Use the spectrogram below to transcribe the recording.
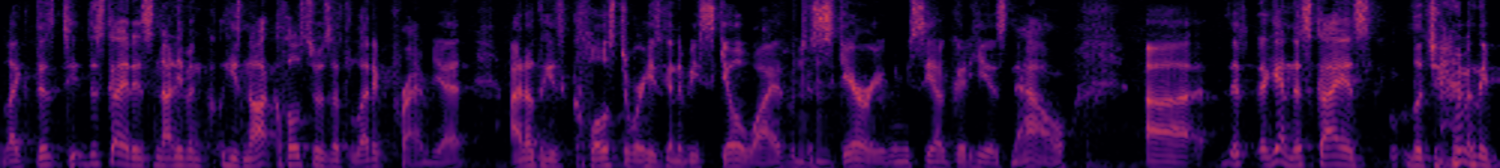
Like this, this guy is not even. He's not close to his athletic prime yet. I don't think he's close to where he's going to be skill wise, which is scary when you see how good he is now. Uh, this, again, this guy is legitimately.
